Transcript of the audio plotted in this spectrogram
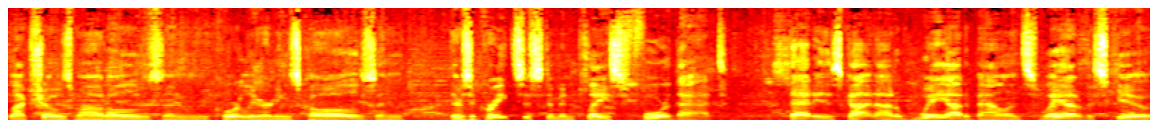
Black-Scholes models and quarterly earnings calls, and there's a great system in place for that that is gotten out of way out of balance, way out of askew.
